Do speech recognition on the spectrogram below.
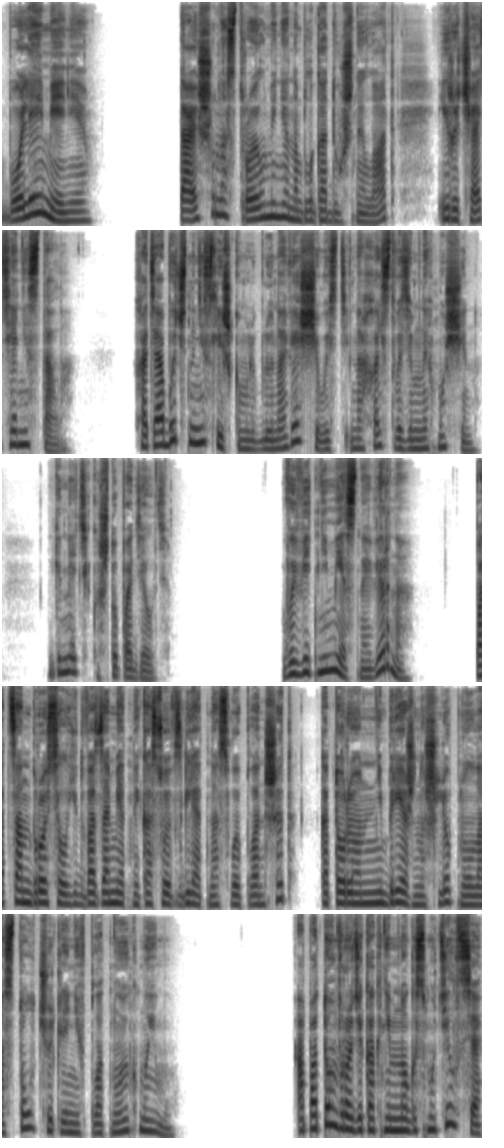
Более-менее. Тайшу настроил меня на благодушный лад, и рычать я не стала. Хотя обычно не слишком люблю навязчивость и нахальство земных мужчин. Генетика, что поделать. Вы ведь не местная, верно? Пацан бросил едва заметный косой взгляд на свой планшет, который он небрежно шлепнул на стол чуть ли не вплотную к моему. А потом вроде как немного смутился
